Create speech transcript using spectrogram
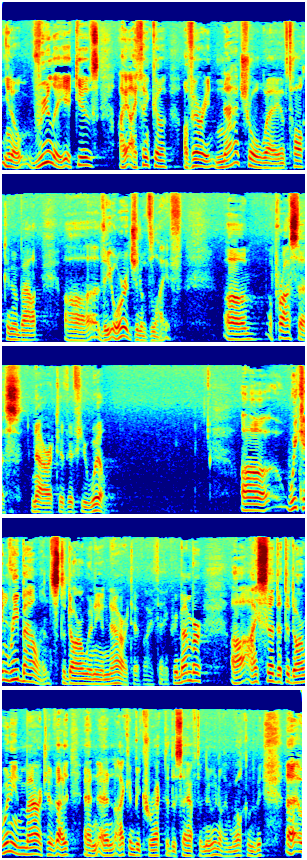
you know, really, it gives, I, I think, a, a, very natural way of talking about uh, the origin of life, um, a process narrative, if you will. Uh, we can rebalance the Darwinian narrative, I think. Remember, uh, I said that the Darwinian narrative, and, and I can be corrected this afternoon, I'm welcome to be, uh,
